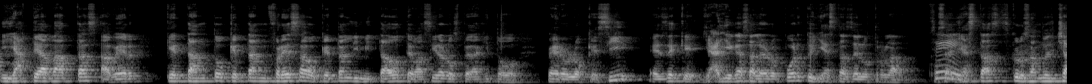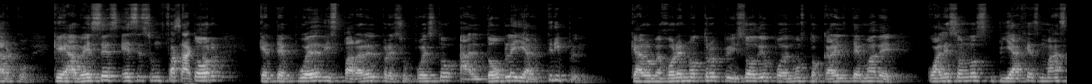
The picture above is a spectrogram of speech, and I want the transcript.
y ya te adaptas a ver qué tanto, qué tan fresa o qué tan limitado te vas a ir al hospedaje y todo. Pero lo que sí es de que ya llegas al aeropuerto y ya estás del otro lado. O sea, ya estás cruzando el charco. Que a veces ese es un factor que te puede disparar el presupuesto al doble y al triple. Que a lo mejor en otro episodio podemos tocar el tema de cuáles son los viajes más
